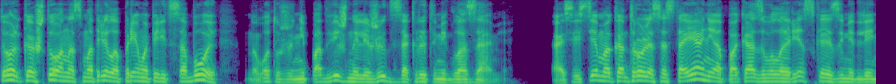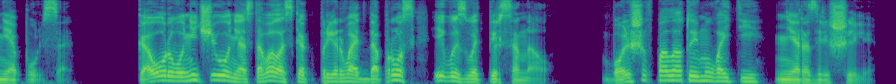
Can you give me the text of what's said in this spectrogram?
Только что она смотрела прямо перед собой, но вот уже неподвижно лежит с закрытыми глазами. А система контроля состояния показывала резкое замедление пульса. Каурову ничего не оставалось, как прервать допрос и вызвать персонал. Больше в палату ему войти не разрешили.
